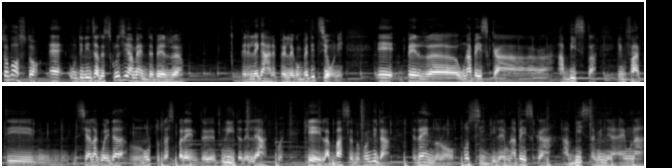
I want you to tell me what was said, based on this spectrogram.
Questo posto è utilizzato esclusivamente per, per le gare, per le competizioni e per eh, una pesca a vista. Infatti sia la qualità molto trasparente, pulita delle acque che la bassa profondità rendono possibile una pesca a vista, quindi è una,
